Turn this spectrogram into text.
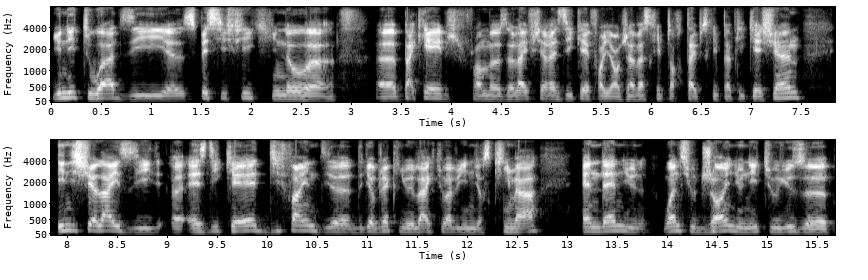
You need to add the uh, specific, you know, uh, uh, package from uh, the LiveShare SDK for your JavaScript or TypeScript application, initialize the uh, SDK, define the, the object you like to have in your schema, and then you once you join, you need to use the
